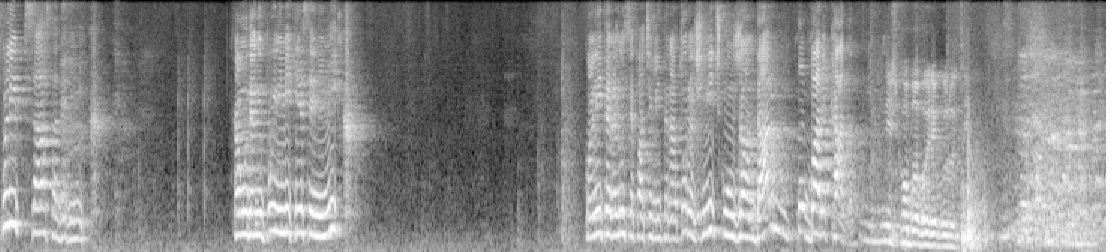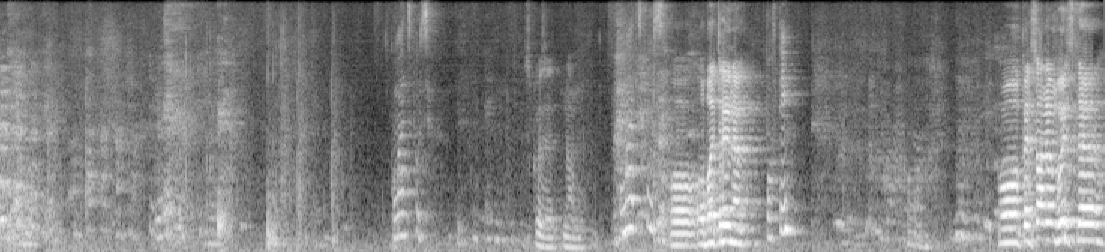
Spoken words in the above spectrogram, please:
Cu lipsa asta de nimic. Ca unde nu pui nimic, iese nimic. Cu o literă nu se face literatură și nici cu un jandarm o baricadă. Nici cu o babă revoluție. Cum ați spus? Scuze, n-am... Cum ați spus? O, o bătrână, Poftim? o persoană în vârstă,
